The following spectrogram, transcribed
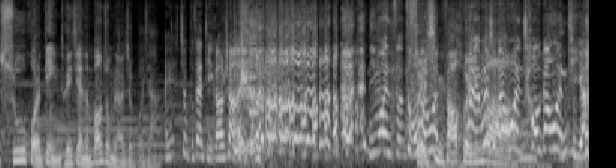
书或者电影推荐，能帮助我们了解国家？哎，这不在提纲上。你问怎怎么随性发挥？为为什么要问超纲问题啊？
